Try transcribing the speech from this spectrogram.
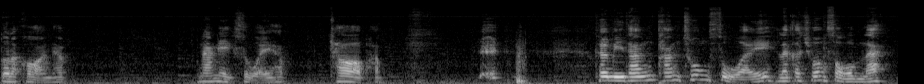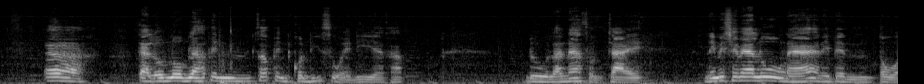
ตัวละครครับนางเอกสวยครับ ชอบครับ เธอมีทั้งทั้งช่วงสวยแล้วก็ช่วงโสมนะ เออ แต่รวมๆแล้วเป็นก็เป็นคนที่สวยดีครับ ดูแล้วน่าสนใจ นี่ไม่ใช่แม่ลูกนะ อันนี้เป็นตัว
